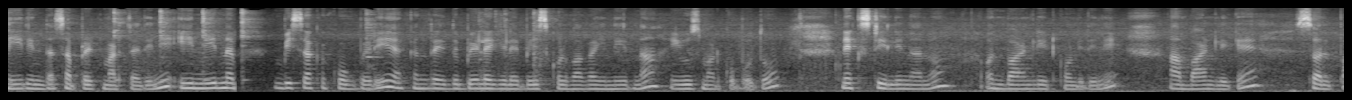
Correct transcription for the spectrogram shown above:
ನೀರಿಂದ ಸಪ್ರೇಟ್ ಮಾಡ್ತಾಯಿದ್ದೀನಿ ಈ ನೀರನ್ನ ಬಿಸಾಕಕ್ಕೆ ಹೋಗಬೇಡಿ, ಯಾಕಂದರೆ ಇದು ಬೇಳೆ ಗಿಳೆ ಬೇಯಿಸ್ಕೊಳ್ಳುವಾಗ ಈ ನೀರನ್ನ ಯೂಸ್ ಮಾಡ್ಕೋಬೋದು. ನೆಕ್ಸ್ಟ್ ಇಲ್ಲಿ ನಾನು ಒಂದು ಬಾಣಲಿ ಇಟ್ಕೊಂಡಿದ್ದೀನಿ. ಆ ಬಾಣಲಿಗೆ ಸ್ವಲ್ಪ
